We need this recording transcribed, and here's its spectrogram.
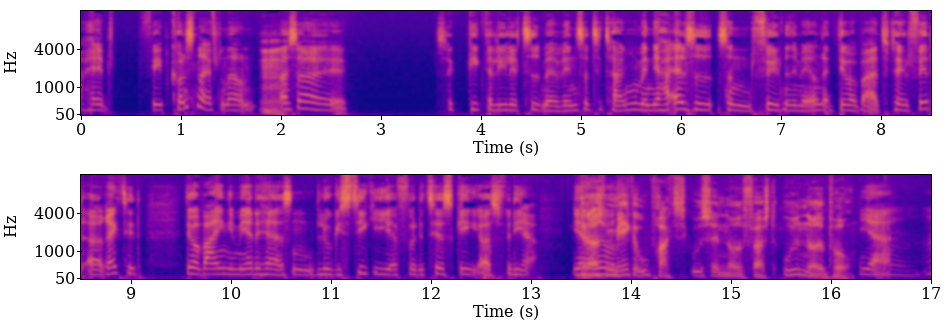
at have et fedt kunstner efternavn. Mm. Og så, øh, så gik der lige lidt tid med at vende sig til tanken. Men jeg har altid sådan følt ned i maven, at det var bare totalt fedt og rigtigt. Det var bare egentlig mere det her sådan, logistik i at få det til at ske også, fordi... Ja. Det er også jo- mega upraktisk at udsende noget først, uden noget på. Ja. Mm.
